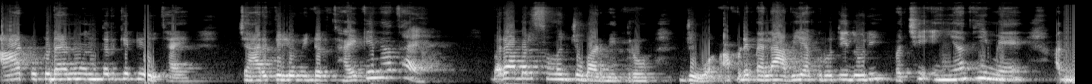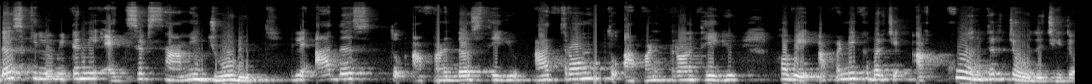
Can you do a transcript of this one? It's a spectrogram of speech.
આ ટુકડાનું અંતર કેટલું થાય? ચાર કિલોમીટર થાય કે ના થાય? બરાબર સમજો બાળ મિત્રો જુઓ, આપણે પહેલા આવી આકૃતિ દોરી, પછી અહીંયાથી મેં આ દસ કિલોમીટરની એક્ઝેક્ટ સામે જોડ્યું. એટલે આ દસ તો આ પણ દસ થઈ ગયું, આ ત્રણ તો આ પણ ત્રણ થઈ ગયું. હવે આપણને ખબર છે આખું અંતર ચૌદ છે. તો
